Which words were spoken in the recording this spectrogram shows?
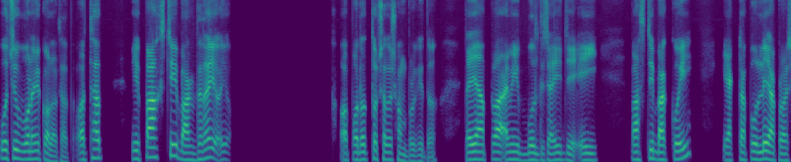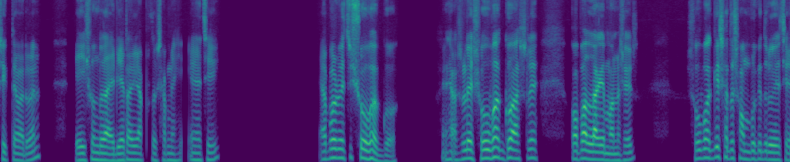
কচু বনের কলাথাত। অর্থাৎ এই পাঁচটি বাগধারাই ওই অপদার্থর সাথে সম্পর্কিত। তাই আপনারা আমি বলতে চাই যে এই পাঁচটি বাক্যই একটা পড়লে আপনারা শিখতে পারবেন। এই সুন্দর আইডিয়াটাই আপনাদের সামনে এনেছি। এরপর রয়েছে সৌভাগ্য। আসলে সৌভাগ্য আসলে কপাল লাগে মানুষের। সৌভাগ্যের সাথে সম্পর্কিত রয়েছে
